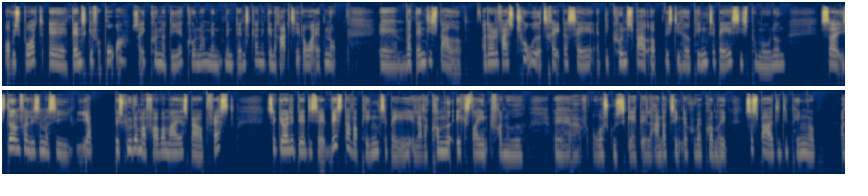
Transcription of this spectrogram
hvor vi spurgte øh, danske forbrugere, så ikke kun Nordea-kunder, men, men danskerne generelt set over 18 år, øh, hvordan de sparede op. Og der var det faktisk to ud af tre, der sagde, at de kun sparede op, hvis de havde penge tilbage sidst på måneden. Så i stedet for ligesom at sige, jeg beslutter mig for, hvor meget jeg sparer op fast, så gjorde de det, at de sagde, hvis der var penge tilbage, eller der kom noget ekstra ind fra noget øh, overskudsskat eller andre ting, der kunne være kommet ind, så sparede de de penge op. Og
